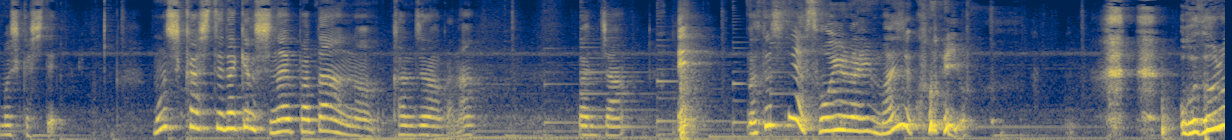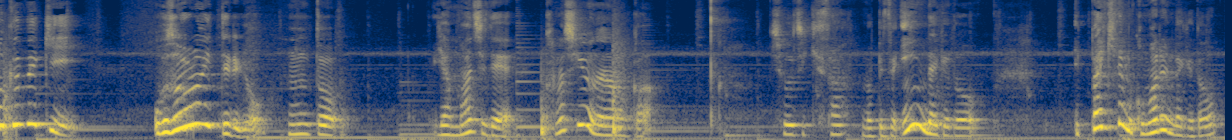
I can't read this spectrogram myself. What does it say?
もしかして。もしかしてだけどしないパターンの感じなのかな？ワンちゃん。え？私にはそういう LINE マジで来ないよ。驚くべき驚いてるよ。ほんと。いやマジで。悲しいよねなんか。正直さ、まあ、別にいいんだけどいっぱい来ても困るんだけど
